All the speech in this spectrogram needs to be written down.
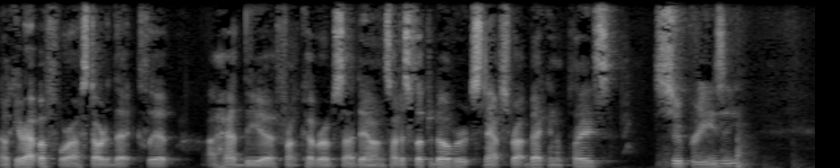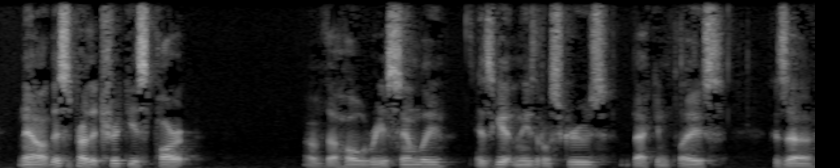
Okay, right before I started that clip, I had the uh, front cover upside down. So I just flipped it over, it snaps right back into place. Super easy. Now, this is probably the trickiest part of the whole reassembly is getting these little screws back in place. Because uh,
